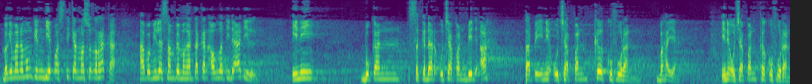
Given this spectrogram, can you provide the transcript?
Bagaimana mungkin dia pastikan masuk neraka apabila sampai mengatakan Allah tidak adil? Ini bukan sekedar ucapan bid'ah, tapi ini ucapan kekufuran, bahaya. Ini ucapan kekufuran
